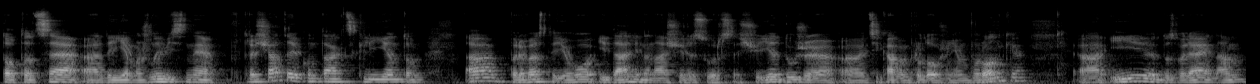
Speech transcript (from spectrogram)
Тобто, це е, дає можливість не втрачати контакт з клієнтом, а перевести його і далі на наші ресурси, що є дуже е, цікавим продовженням воронки е, і дозволяє нам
